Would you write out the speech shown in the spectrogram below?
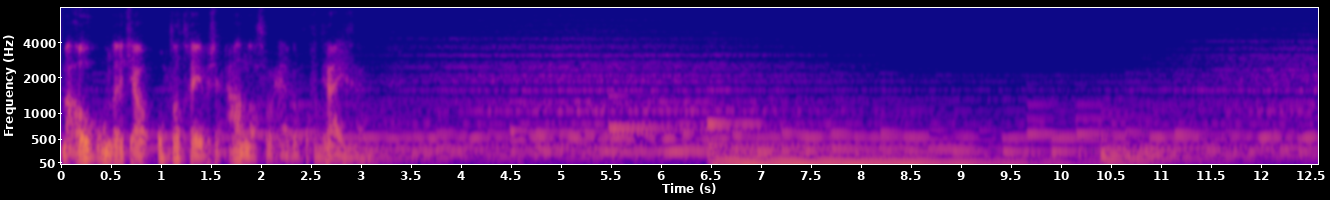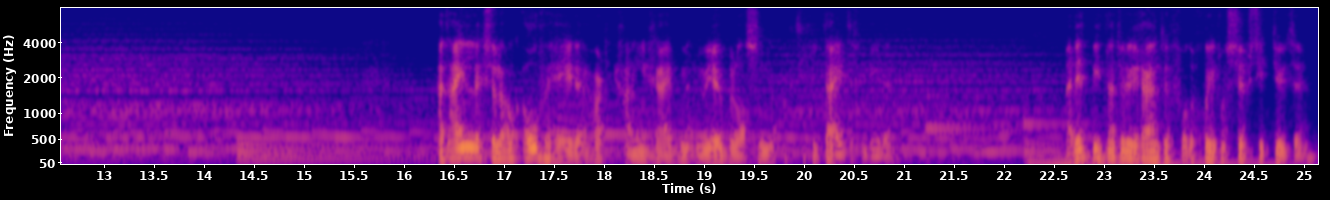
maar ook omdat jouw opdrachtgevers er aandacht voor hebben of krijgen. Uiteindelijk zullen ook overheden hard gaan ingrijpen met milieubelastende activiteiten verbieden. Dit biedt natuurlijk ruimte voor de groei van substituten.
